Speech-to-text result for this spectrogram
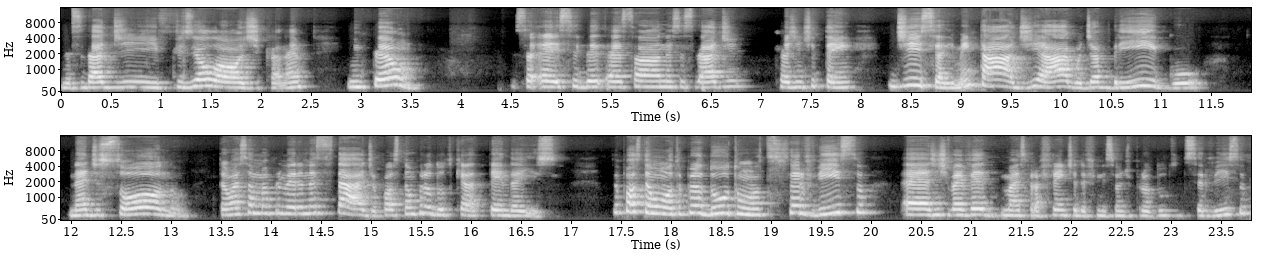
necessidade fisiológica, né? Então, é esse, essa necessidade que a gente tem de se alimentar, de água, de abrigo, né, de sono. Então, essa é uma primeira necessidade. Eu posso ter um produto que atenda isso. Eu posso ter um outro produto, um outro serviço. É, a gente vai ver mais para frente a definição de produto de serviço.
